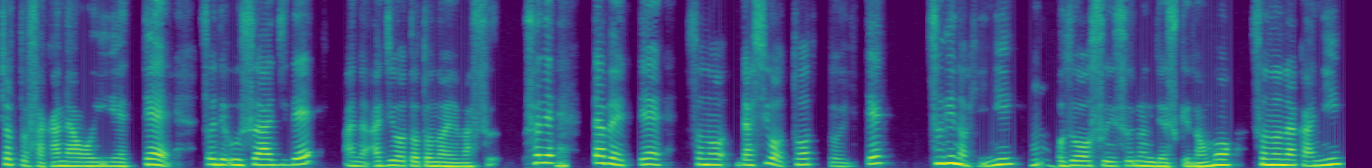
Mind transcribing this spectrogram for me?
ちょっと魚を入れて、それで薄味であの味を整えます。それで食べて、その出汁を取っといて、次の日にお雑炊するんですけども、うん、その中に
